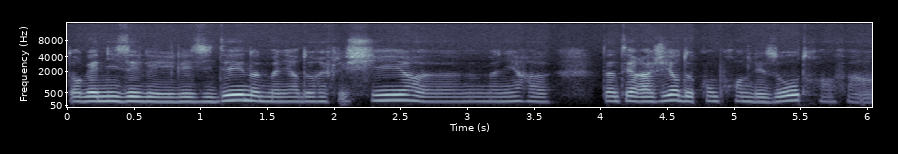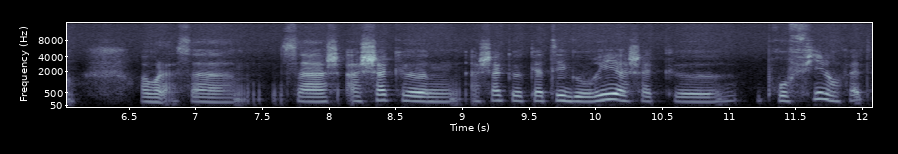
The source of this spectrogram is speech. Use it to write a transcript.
d'organiser les, idées, notre manière de réfléchir, euh, notre manière euh, d'interagir, de comprendre les autres. Enfin, voilà, ça, ça, à, chaque, à chaque catégorie, à chaque profil, en fait,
